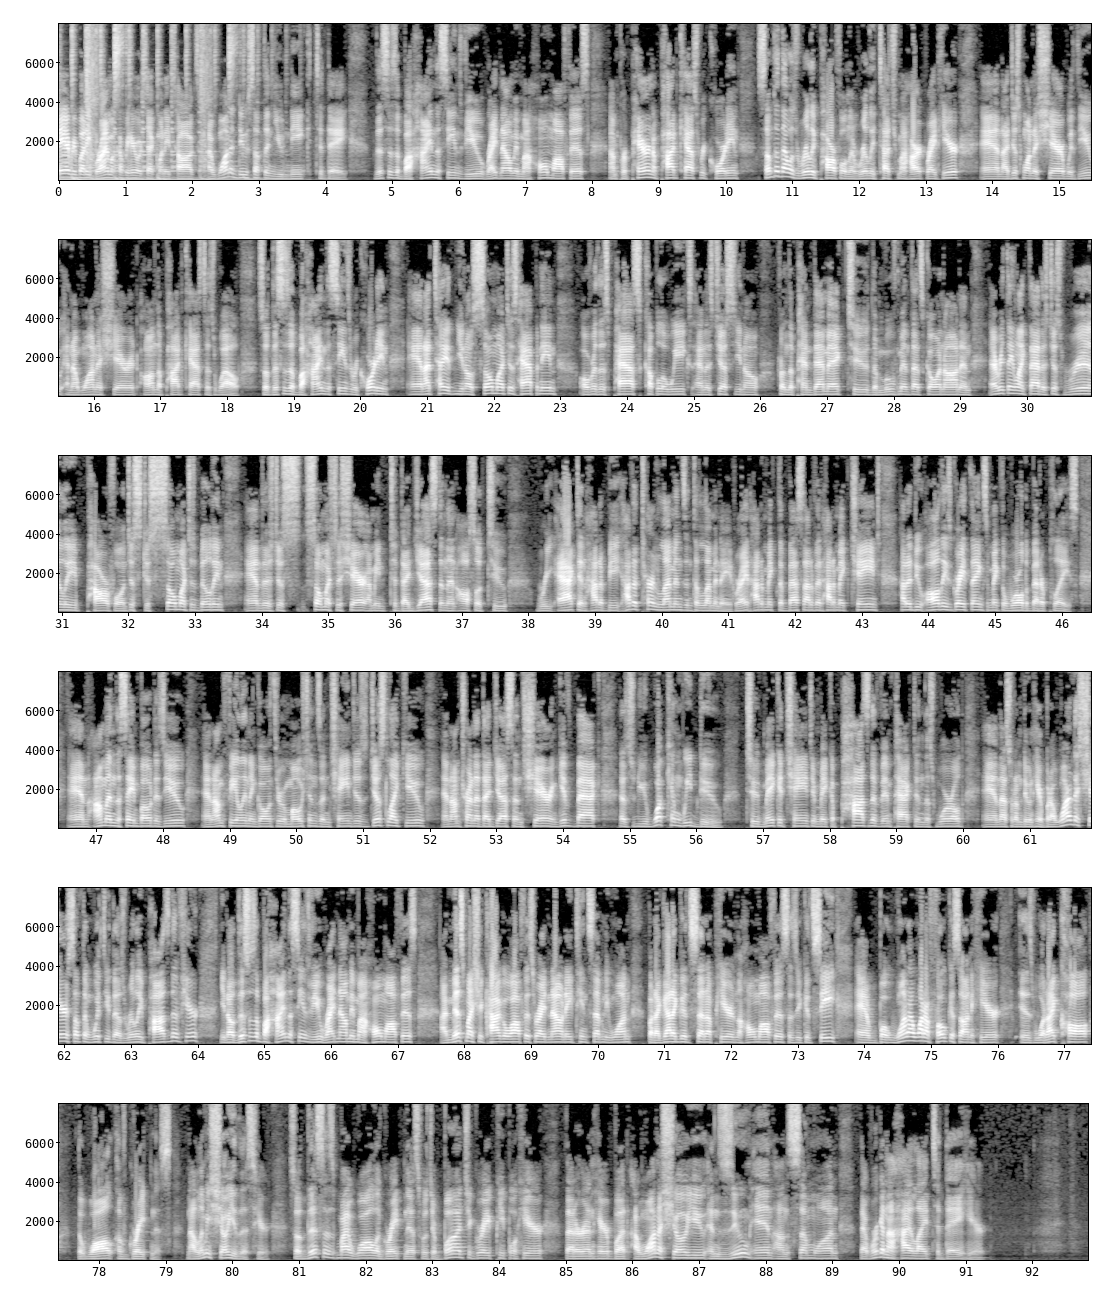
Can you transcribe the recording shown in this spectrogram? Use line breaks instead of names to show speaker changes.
Hey everybody, Brian McCover here with Tech Money Talks. I want to do something unique today. This is a behind the scenes view. Right now I'm in my home office. I'm preparing a podcast recording, something that was really powerful and that really touched my heart right here. And I just want to share it with you and I want to share it on the podcast as well. So this is a behind the scenes recording. And I tell you, you know, so much is happening over this past couple of weeks and it's just, you know, from the pandemic to the movement that's going on and everything like that is just really powerful and just just so much is building and there's just so much to share i mean to digest and then also to react and how to be how to turn lemons into lemonade right? How to make the best out of it how to make change how to do all these great things to make the world a better place. And i'm in the same boat as you and i'm feeling and going through emotions and changes just like you and i'm trying to digest and share and give back as you what can we do to make a change and make a positive impact in this world. And that's what I'm doing here. But I wanted to share something with you that was really positive here. You know, this is a behind the scenes view. Right now, I'm in my home office. I miss my Chicago office right now in 1871, but I got a good setup here in the home office, as you can see. And but what I want to focus on here is what I call the wall of greatness. Now, let me show you this here. So, this is my wall of greatness, which a bunch of great people here that are in here, but I want to show you and zoom in on someone that we're going to highlight today here.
